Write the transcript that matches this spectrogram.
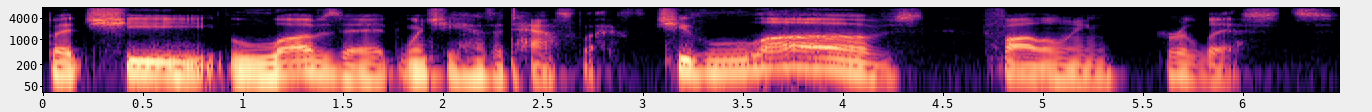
but she loves it when she has a task list. She loves following her lists.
